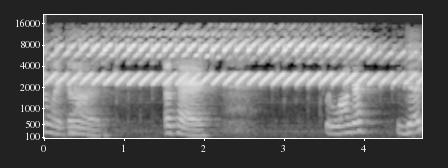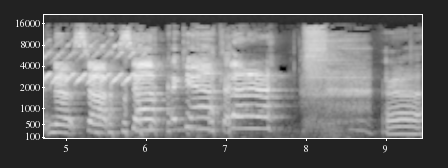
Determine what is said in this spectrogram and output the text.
Oh my god. Okay. A little longer. You good? No, stop. Stop. I can't. Ah. Uh,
